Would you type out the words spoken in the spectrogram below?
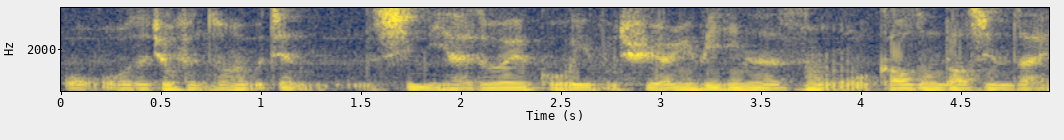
我我的旧粉砖会不见，心里还是会过意不去啊。因为毕竟呢，是从我高中到现在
